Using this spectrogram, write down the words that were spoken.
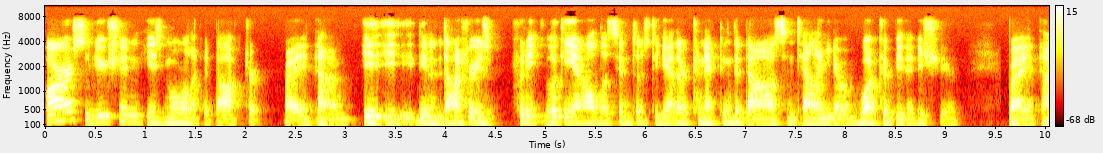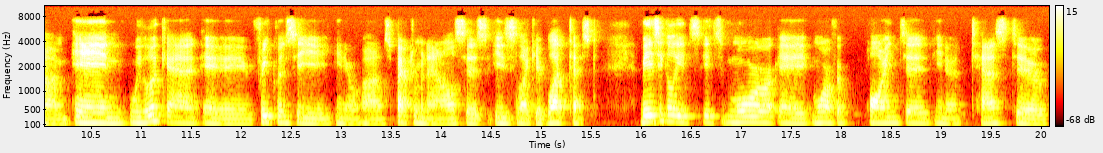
our solution is more like a doctor, right? Um, it, it, you know, the doctor is putting looking at all the symptoms together, connecting the dots, and telling you know what could be the issue, right? Um, and we look at a frequency, you know, uh, spectrum analysis is like a blood test. Basically, it's it's more a more of a pointed, you know, test to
